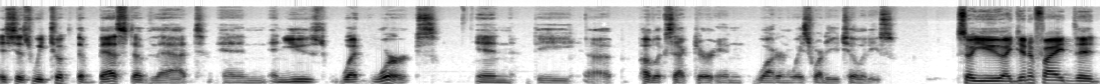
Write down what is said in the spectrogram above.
It's just we took the best of that and and used what works in the uh, public sector in water and wastewater utilities. So you identified the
